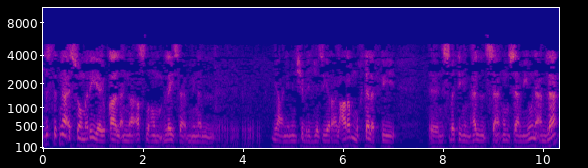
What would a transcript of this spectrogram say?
باستثناء السومرية يقال أن أصلهم ليس من ال يعني من شبه الجزيرة العرب مختلف في آه، نسبتهم هل هم ساميون أم لا.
